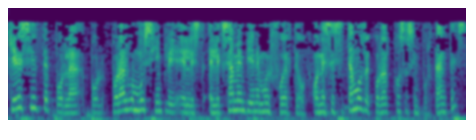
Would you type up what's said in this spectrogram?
quieres irte por, la, por, por algo muy simple, el, el examen viene muy fuerte o, o necesitamos recordar cosas importantes,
